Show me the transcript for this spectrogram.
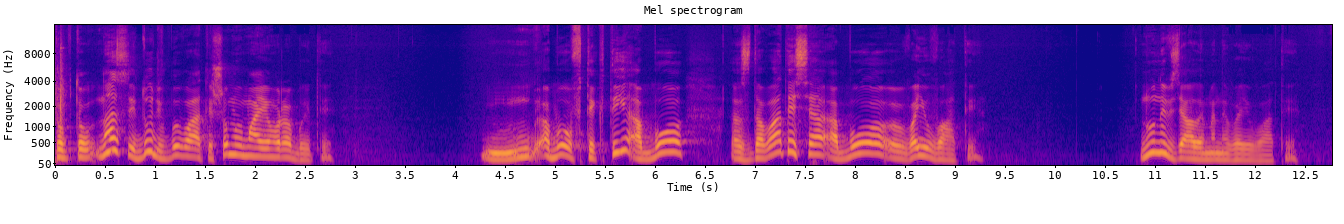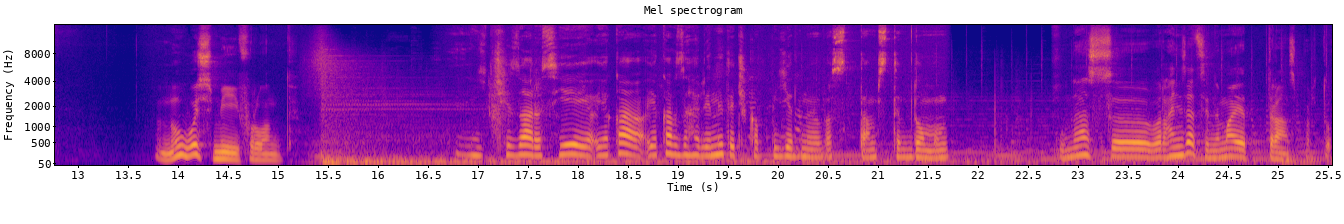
Тобто нас йдуть вбивати. Що ми маємо робити? Або втекти, або здаватися, або воювати. Ну, не взяли мене воювати. Ну, ось мій фронт. Чи зараз є яка, яка взагалі ниточка поєднує вас там з тим домом? У нас е, в організації немає транспорту.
